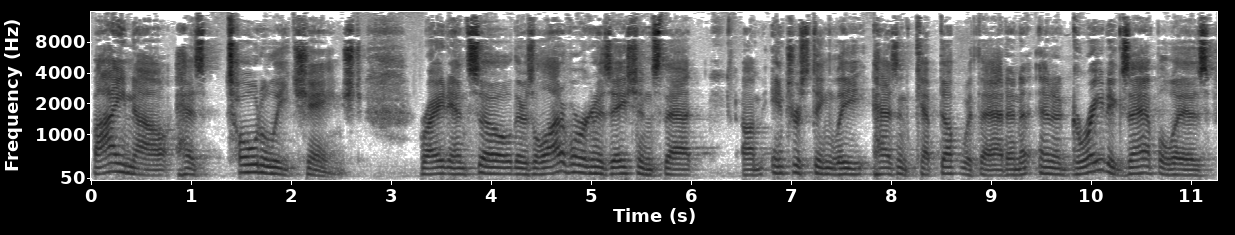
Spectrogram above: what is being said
buy now has totally changed, right? And so there's a lot of organizations that um, interestingly hasn't kept up with that. And, and a great example is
